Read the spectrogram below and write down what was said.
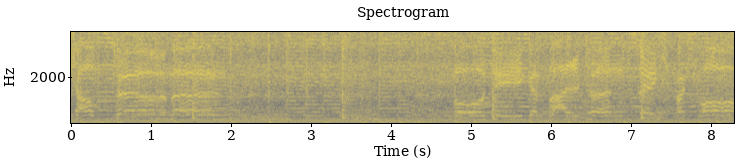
Sich auf Türmen, wo die Gewalten sich verschworen.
